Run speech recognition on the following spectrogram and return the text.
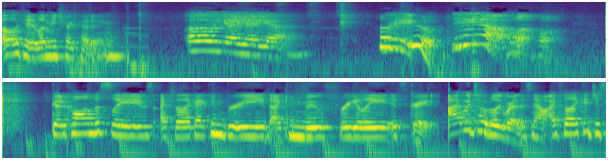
okay, let me try cutting. Oh, yeah, yeah, yeah. Oh, Wait. cute. Yeah, yeah. Hold on, hold on. Good call on the sleeves. I feel like I can breathe. I can move freely. It's great. I would totally wear this now. I feel like it just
